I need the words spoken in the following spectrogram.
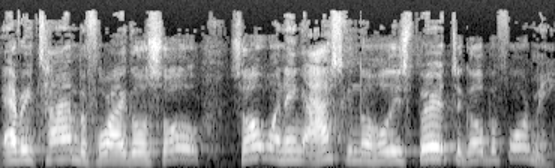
every time before I go soul, soul winning, asking the Holy Spirit to go before me,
